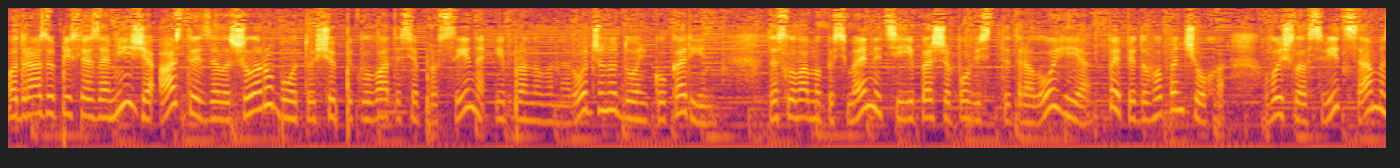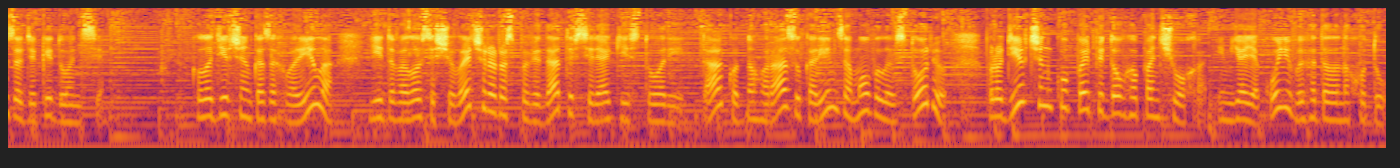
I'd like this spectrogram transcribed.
Одразу після заміжжя Астрид залишила роботу, щоб піклуватися про сина і про новонароджену доньку Карін. За словами письменниці, її перша повість тетралогія Пепі Довгопанчоха вийшла в світ саме завдяки доньці. Коли дівчинка захворіла, їй довелося щовечора розповідати всілякі історії. Так, одного разу Карін замовила історію про дівчинку Пепі Довга Панчоха, ім'я якої вигадала на ходу.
